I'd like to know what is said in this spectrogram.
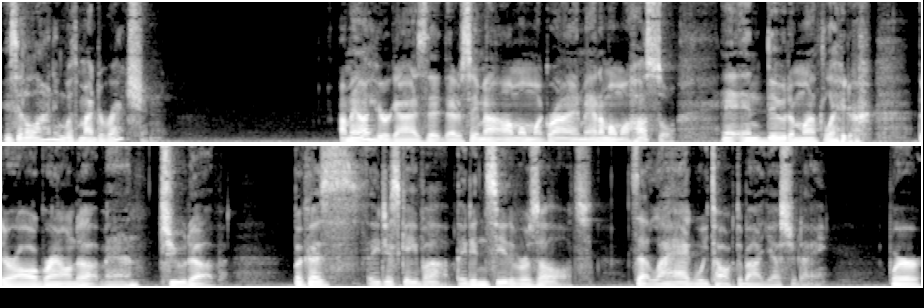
is it aligning with my direction? I mean, I hear guys that, that say, man, I'm on my grind, man, I'm on my hustle. And, and dude, a month later, they're all ground up, man, chewed up because they just gave up. They didn't see the results. It's that lag we talked about yesterday where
